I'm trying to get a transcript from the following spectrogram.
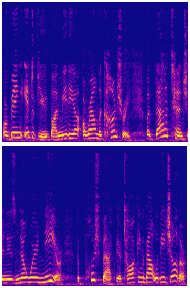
are being interviewed by media around the country, but that attention is nowhere near the pushback they're talking about with each other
